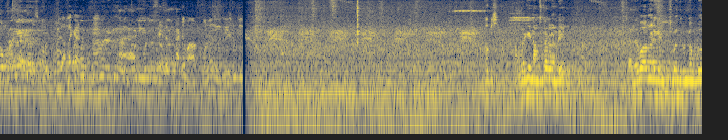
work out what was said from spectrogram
ఒక్కటే అంటే మా ఫోన్లో రీసెంట్ ఓకే సార్. అందరికీ నమస్కారం అండి. చంద్రబాబు నాయుడు గారు ముఖ్యమంత్రి ఉన్నప్పుడు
